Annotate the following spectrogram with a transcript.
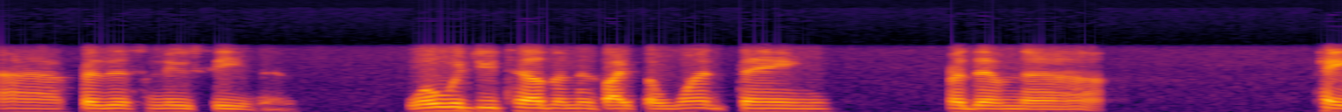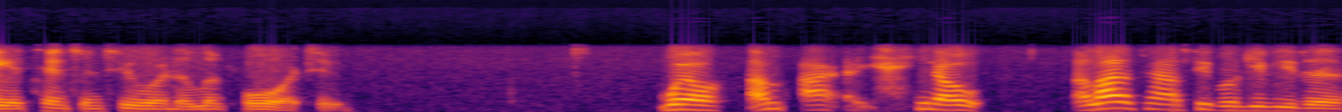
uh, for this new season? What would you tell them is like the one thing for them to pay attention to or to look forward to? Well, I'm, I, you know, a lot of times people give you the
